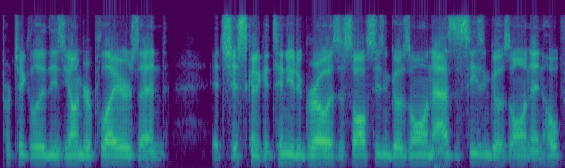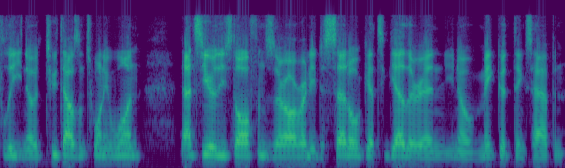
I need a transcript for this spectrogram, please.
particularly these younger players. And it's just going to continue to grow as this all season goes on, as the season goes on, and hopefully, you know, 2021, that's the year these Dolphins are all ready to settle, get together, and you know, make good things happen.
